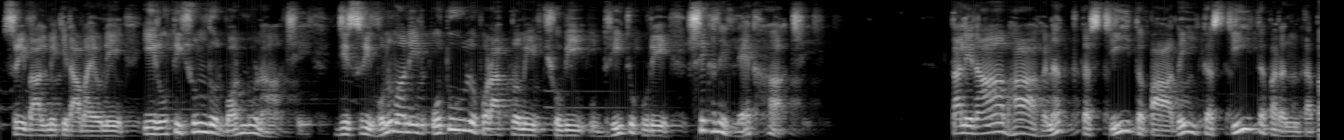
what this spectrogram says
শ্রী বাল্মীকি রামায়ণে এর অতি সুন্দর বর্ণনা আছে যে শ্রী হনুমানের অতুল পরাক্রমের ছবি উদ্ধৃত করে সেখানে লেখা আছে, তালে না ভাহনত কশ্চিত পাদৈ কশ্চিত পরন্তপ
